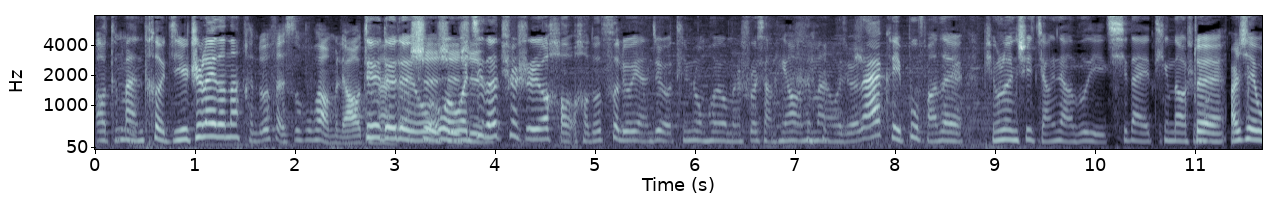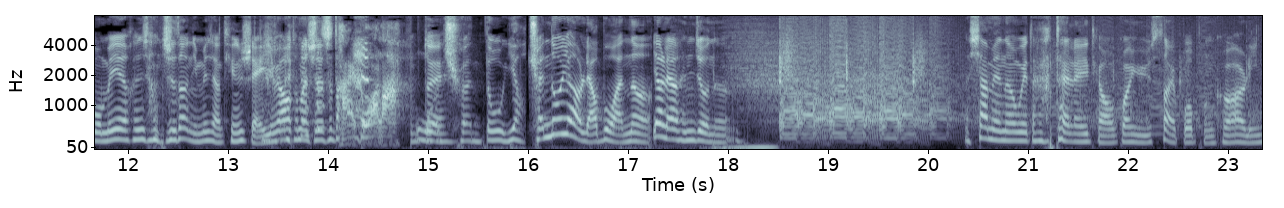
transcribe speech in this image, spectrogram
奥特曼特辑之类的呢。很多粉丝呼唤我们聊奥特曼，对对对，是是是我我我记得确实有好好多次留言，就有听众朋友们说想听奥特曼，我觉得大家可以不妨在评论区讲讲自己期待听到什么。对，而且我们也很想知道你们想听谁，因为奥特曼实在是太多了。对我，全都要。全都要聊不完呢，要聊很久呢。那下面呢，为大家带来一条关于《赛博朋克2077》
